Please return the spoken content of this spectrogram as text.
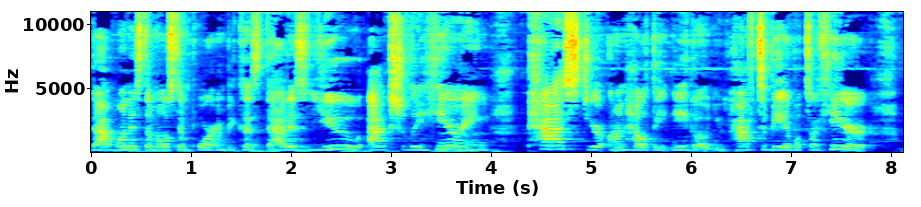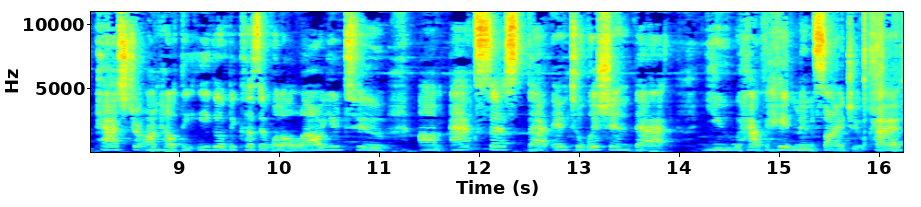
that one is the most important because that is you actually hearing past your unhealthy ego. You have to be able to hear past your unhealthy ego because it will allow you to um, access that intuition that you have hidden inside you. Okay.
